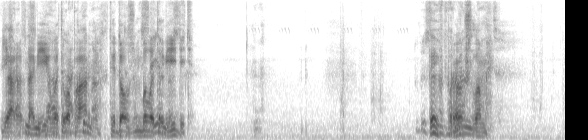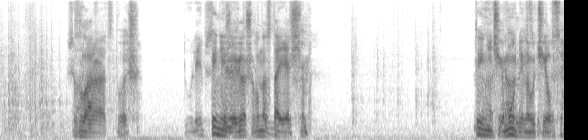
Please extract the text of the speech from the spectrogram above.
Я раздавил этого парня. Ты должен был это видеть. Ты в прошлом злорадствуешь. Ты не живешь в настоящем. Ты ничему не научился.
